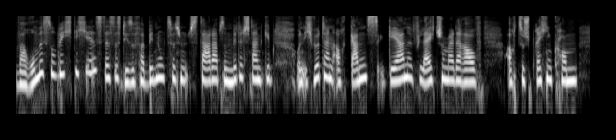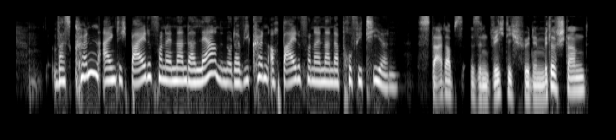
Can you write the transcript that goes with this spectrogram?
warum es so wichtig ist, dass es diese Verbindung zwischen Startups und Mittelstand gibt? Und ich würde dann auch ganz gerne vielleicht schon mal darauf auch zu sprechen kommen, was können eigentlich beide voneinander lernen oder wie können auch beide voneinander profitieren? Startups sind wichtig für den Mittelstand,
